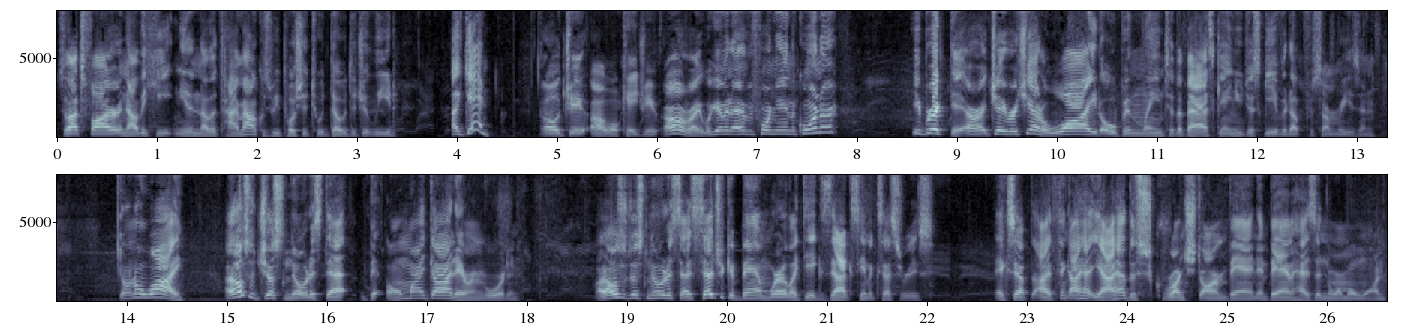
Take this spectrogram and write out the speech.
So that's fire. And now the Heat need another timeout because we pushed it to a double-digit lead again. Oh, Jay. Oh, okay, Jay. All right, we're giving Evan Fournier in the corner. He bricked it. All right, Jay Rich, you had a wide open lane to the basket, and you just gave it up for some reason. Don't know why. I also just noticed that... Oh, my God, Aaron Gordon. I also just noticed that Cedric and Bam wear, like, the exact same accessories. Except, I think I had... Yeah, I had the scrunched armband, and Bam has a normal one.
